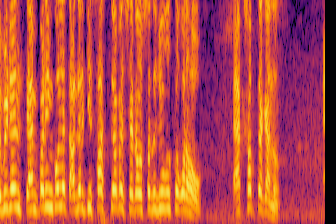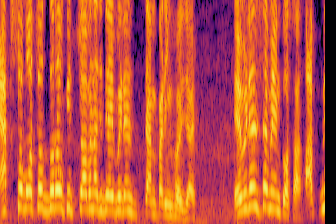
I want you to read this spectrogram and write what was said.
এভিডেন্স ট্যাম্পারিং করলে তাদের কি শাস্তি হবে সেটা ওর সাথে যুক্ত করা হোক। এক সপ্তাহ কেন? একশো বছর ধরেও কিচ্ছু হবে না যদি এভিডেন্স ট্যাম্পারিং হয়ে যায়। এভিডেন্সটা মেন কথা। আপনি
